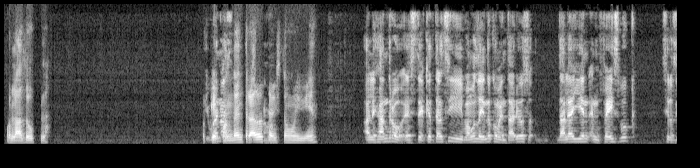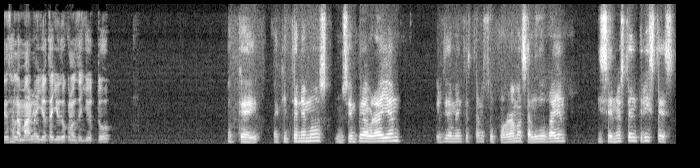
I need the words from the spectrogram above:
o la dupla. Porque cuando ha entrado se ha visto muy bien. Alejandro, este, ¿qué tal si vamos leyendo comentarios? Dale ahí en, Facebook, si los tienes a la mano, y yo te ayudo con los de YouTube. Ok, aquí tenemos, como siempre, a Brian últimamente está en nuestro programa. Saludos, Brian. Dice, no estén tristes.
